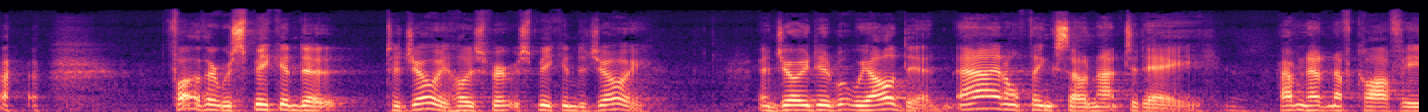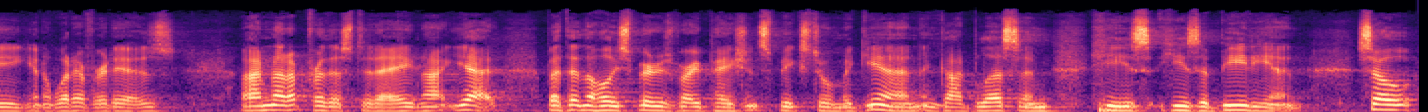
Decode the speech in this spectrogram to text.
Father was speaking to, to Joey, Holy Spirit was speaking to Joey. And Joey did what we all did. I don't think so, not today. I Haven't had enough coffee, you know, whatever it is. I'm not up for this today, not yet. But then the Holy Spirit is very patient, speaks to him again, and God bless him. He's, he's obedient. So,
